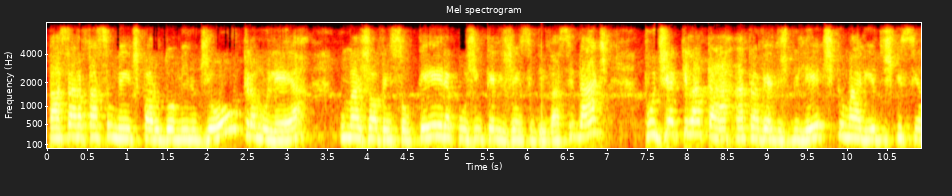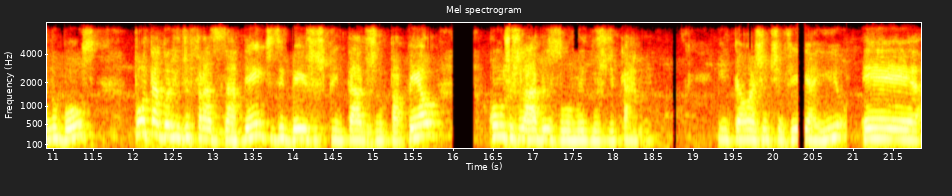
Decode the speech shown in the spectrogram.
Passara facilmente para o domínio de outra mulher, uma jovem solteira, cuja inteligência e vivacidade podia aquilatar através dos bilhetes que o marido esquecia no bolso, portadores de frases ardentes e beijos pintados no papel, com os lábios úmidos de Carmen. Então a gente vê aí, é,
